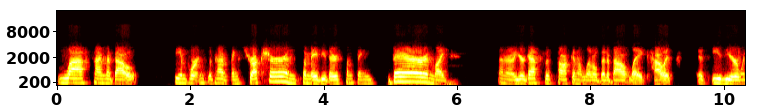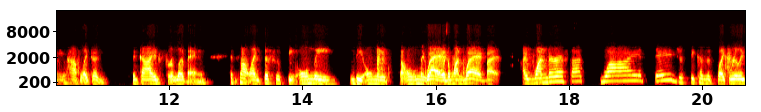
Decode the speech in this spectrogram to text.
last time about the importance of having structure. And so maybe there's something there. And like, I don't know, your guest was talking a little bit about like how it's, it's easier when you have like a, a guide for living. It's not like this was the only, the only, the only way, the one way, but I wonder if that's why it stayed just because it's like really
